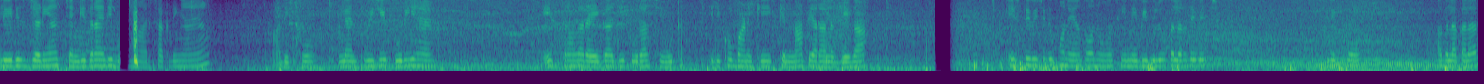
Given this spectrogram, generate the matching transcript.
ਲੇਡੀਜ਼ ਜਿਹੜੀਆਂ ਚੰਗੀ ਤਰ੍ਹਾਂ ਇਹਦੀ ਮਾਰ ਸਕਦੀਆਂ ਆ। ਆ ਦੇਖੋ ਲੈਂਥ ਵੀ ਜੀ ਪੂਰੀ ਹੈ। ਇਸ ਤਰ੍ਹਾਂ ਦਾ ਰਹੇਗਾ ਜੀ ਪੂਰਾ ਸੂਟ। ਇਹ ਦੇਖੋ ਬਣ ਕੇ ਕਿੰਨਾ ਪਿਆਰਾ ਲੱਗੇਗਾ। ਇਸ ਦੇ ਵਿੱਚ ਦਿਖਾਉਂਦੇ ਆ ਤੁਹਾਨੂੰ ਅਸੀਂ ਨੇਵੀ ਬਲੂ ਕਲਰ ਦੇ ਵਿੱਚ। ਦੇਖੋ, ਅਗਲਾ ਕਲਰ।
